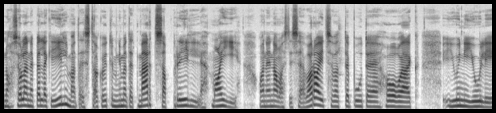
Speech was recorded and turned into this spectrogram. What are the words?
noh, see oleneb jällegi ilmadest, aga ütleme niimoodi, et märts, aprill, mai on enamasti see varaitsevate puude hooaeg, juuni-juuli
